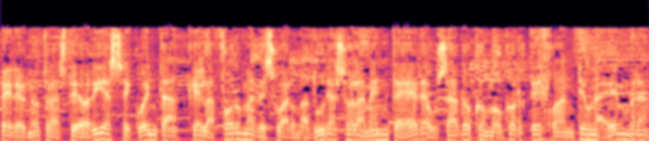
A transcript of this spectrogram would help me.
pero en otras teorías se cuenta que la forma de su armadura solamente era usado como cortejo ante una hembra,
